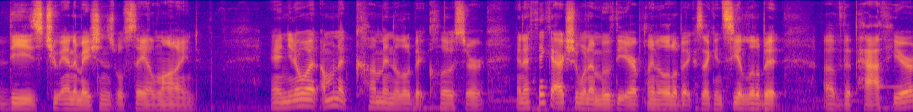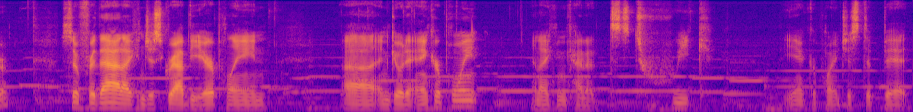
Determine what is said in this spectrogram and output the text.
these two animations will stay aligned. And you know what, I'm going to come in a little bit closer and I think I actually want to move the airplane a little bit because I can see a little bit of the path here. So for that I can just grab the airplane uh, and go to anchor point and I can kind of tweak the anchor point just a bit.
